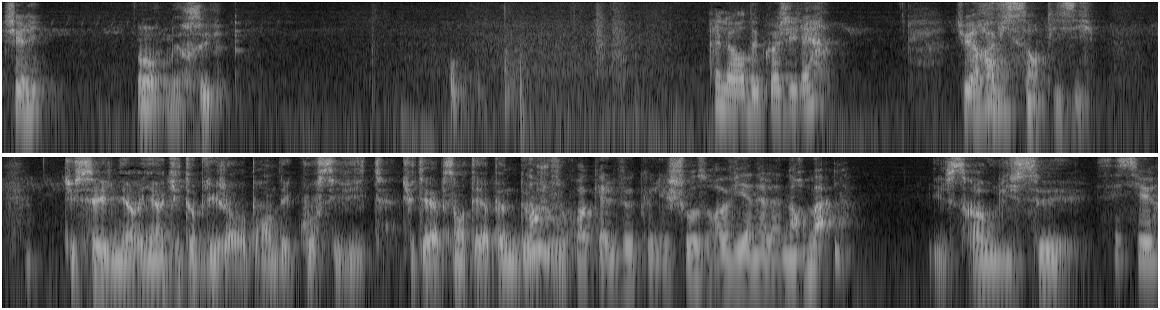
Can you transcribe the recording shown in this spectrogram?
Chérie, Oh, merci. Alors, de quoi j'ai l'air? Tu es ravissante, Lizzie. Tu sais, il n'y a rien qui t'oblige à reprendre des cours si vite. Tu t'es absenté à peine deux non, jours. je crois qu'elle veut que les choses reviennent à la normale. Il sera au lycée. C'est sûr.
